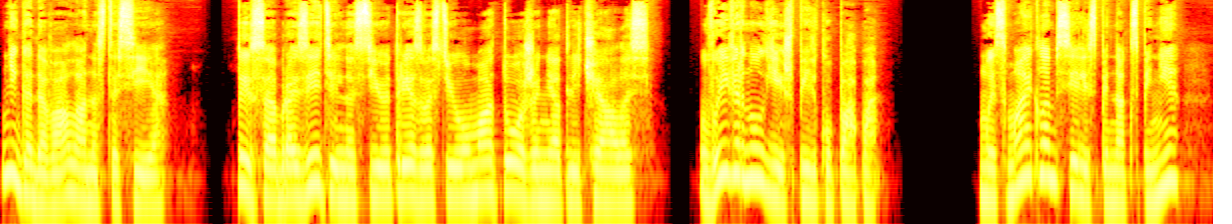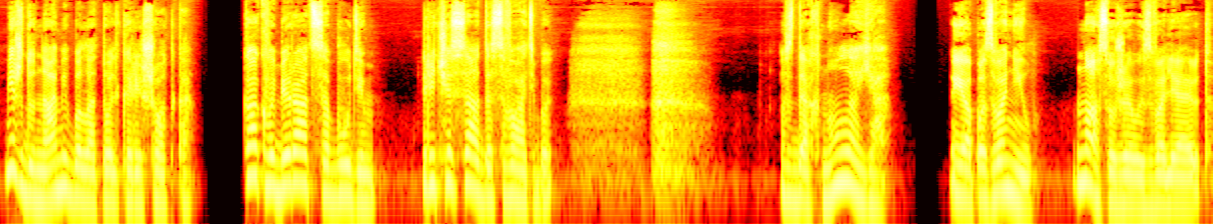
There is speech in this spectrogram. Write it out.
Негодовала Анастасия. «Ты сообразительностью и трезвостью ума тоже не отличалась». Вывернул ей шпильку папа. Мы с Майклом сели спина к спине, между нами была только решетка. «Как выбираться будем? Три часа до свадьбы». Вздохнула я. «Я позвонил», нас уже вызволяют.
